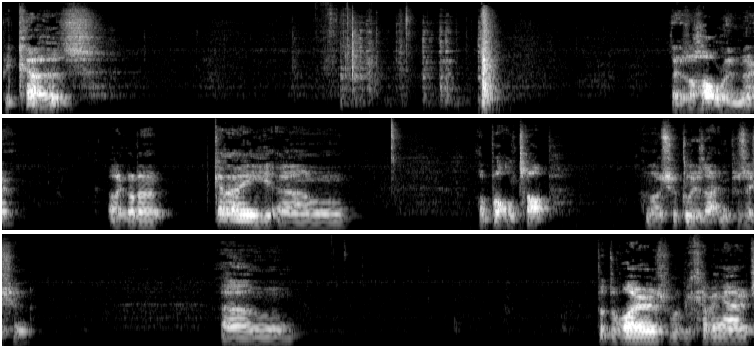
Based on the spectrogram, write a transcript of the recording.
because there's a hole in there. I'm to get a, um, a bottle top and I shall glue that in position um, but the wires will be coming out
